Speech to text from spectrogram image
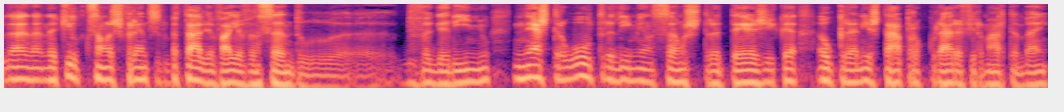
na, naquilo que são as frentes de batalha, vai avançando uh, devagarinho. Nesta outra dimensão estratégica, a Ucrânia está a procurar afirmar também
